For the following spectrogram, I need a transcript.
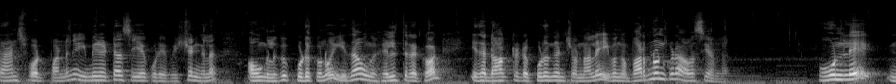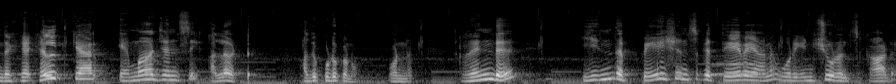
டிரான்ஸ்போர்ட் பண்ணுங்கள் இமீடியட்டாக செய்யக்கூடிய விஷயங்களை அவங்களுக்கு கொடுக்கணும். இதுதான் உங்கள் ஹெல்த் ரெக்கார்ட் இதை டாக்டர்கிட்ட கொடுங்கன்னு சொன்னாலே இவங்க வரணும்னு கூட அவசியம் இல்லை. ஃபோன்லே இந்த ஹெல்த் கேர் எமர்ஜென்சி அலர்ட் அது கொடுக்கணும். ஒன்று ரெண்டு இந்த பேஷண்ட்ஸுக்கு தேவையான ஒரு insurance card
